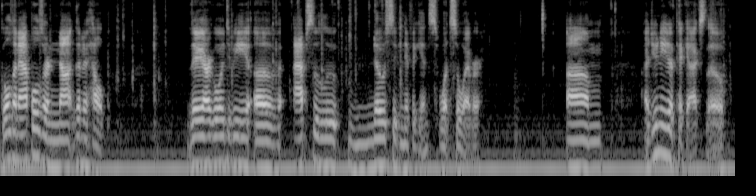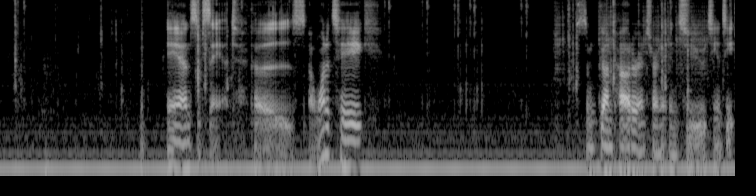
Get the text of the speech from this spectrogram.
golden apples are not going to help. They are going to be of absolute no significance whatsoever. Um, I do need a pickaxe, though. And some sand, because I want to take some gunpowder and turn it into TNT.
